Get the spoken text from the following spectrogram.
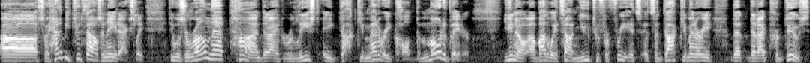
uh, so it had to be 2008 actually. It was around that time that I had released a documentary called The Motivator. You know, uh, by the way, it's on YouTube for free. It's it's a documentary that, that I produce,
